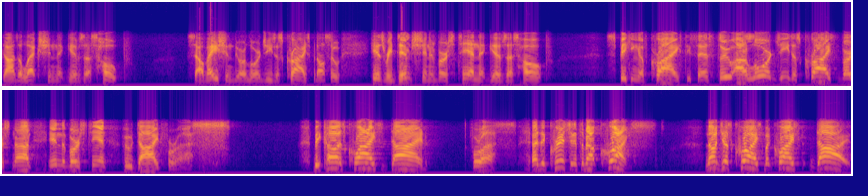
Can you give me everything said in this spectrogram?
God's election that gives us hope, salvation through our Lord Jesus Christ, but also his redemption in verse 10 that gives us hope. Speaking of Christ, he says, through our Lord Jesus Christ, verse 9, in the verse 10, who died for us. Because Christ died for us. As a Christian, it's about Christ. Not just Christ, but Christ died.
